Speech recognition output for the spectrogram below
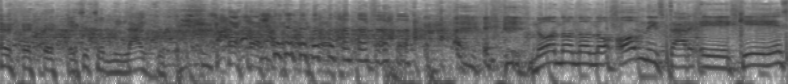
Ese es OmniLife. no, no, no, no. Omnistar, eh, ¿qué es?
